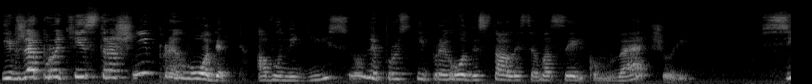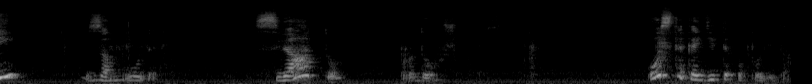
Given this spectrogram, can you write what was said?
І вже про ті страшні пригоди, а вони дійсно непрості пригоди сталися Васильком ввечері, всі забули. Свято продовжувалося. Ось таке діти оповідання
